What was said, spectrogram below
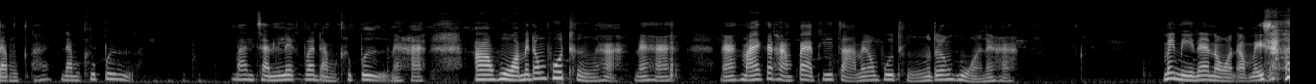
ดำดำคือปื้อ บ้านฉันเรียกว่าดำคือปื้อนะคะอ่าหัวไม่ต้องพูดถึงค่ะนะคะนะไม้กระถางแปดพี่จ๋าไม่ต้องพูดถึงเรื่องหัวนะคะ ไม่มีแน่นอนอะไม่ใช่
